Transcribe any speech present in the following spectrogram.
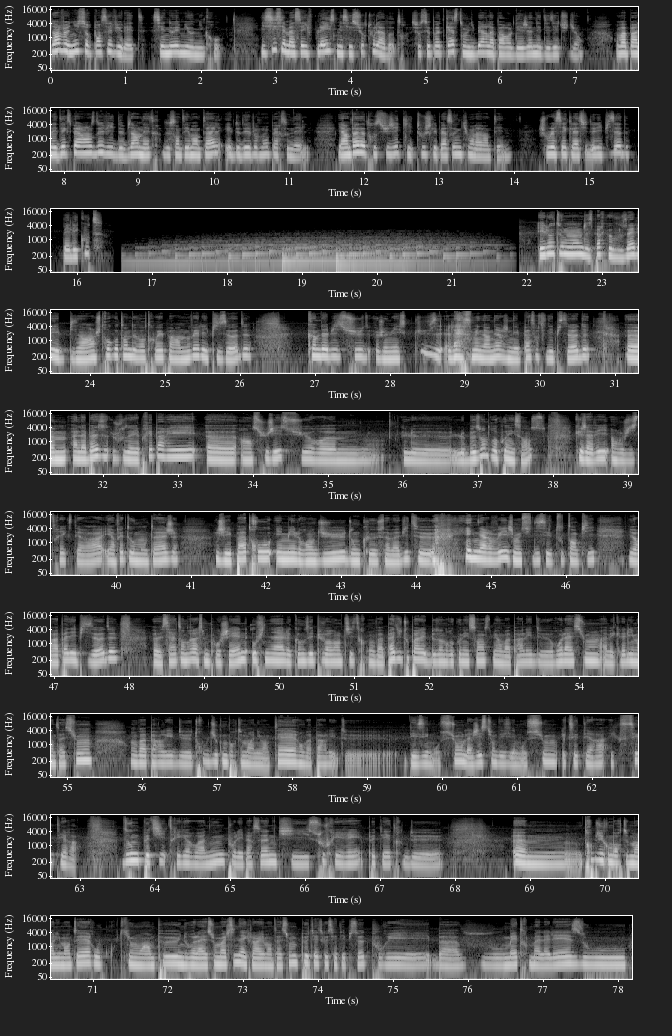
Bienvenue sur Pensée Violette, c'est Noémie au micro. Ici c'est ma safe place mais c'est surtout la vôtre. Sur ce podcast on libère la parole des jeunes et des étudiants. On va parler d'expérience de vie, de bien-être, de santé mentale et de développement personnel. Il y a un tas d'autres sujets qui touchent les personnes qui ont la vingtaine. Je vous laisse avec la suite de l'épisode. Belle écoute Hello tout le monde, j'espère que vous allez bien. Je suis trop contente de vous retrouver par un nouvel épisode. Comme d'habitude, je m'excuse, la semaine dernière je n'ai pas sorti d'épisode. Euh, à la base, je vous avais préparé euh, un sujet sur euh, le, besoin de reconnaissance que j'avais enregistré, etc. Et en fait, au montage, j'ai pas trop aimé le rendu, donc ça m'a vite énervé. Je me suis dit, c'est tout tant pis, il n'y aura pas d'épisode. Ça attendra la semaine prochaine. Au final, comme vous avez pu voir dans le titre, on va pas du tout parler de besoin de reconnaissance, mais on va parler de relation avec l'alimentation on va parler de troubles du comportement alimentaire, on va parler de, des émotions, la gestion des émotions, etc., etc. Donc petit trigger warning pour les personnes qui souffriraient peut-être de euh, troubles du comportement alimentaire ou qui ont un peu une relation malsaine avec leur alimentation, peut-être que cet épisode pourrait bah, vous mettre mal à l'aise ou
